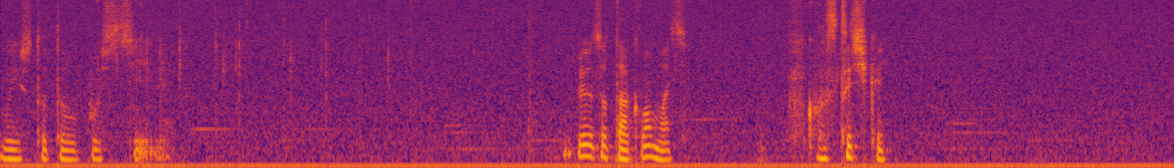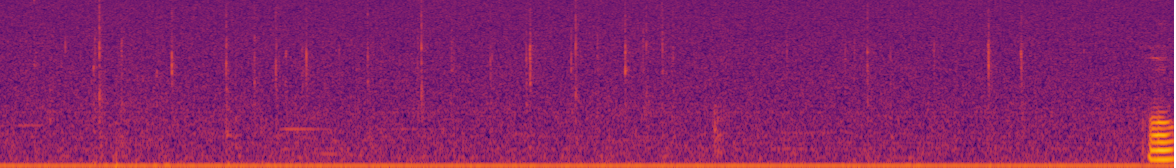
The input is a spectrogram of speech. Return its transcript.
Мы что-то упустили. Придется так ломать. Косточкой. О,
